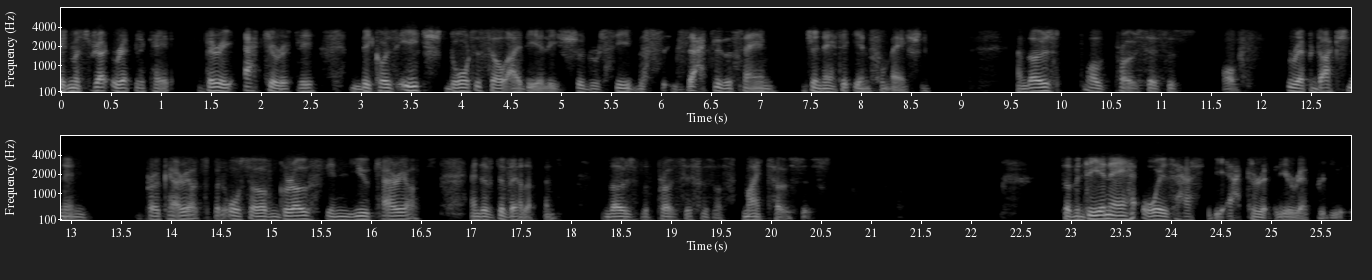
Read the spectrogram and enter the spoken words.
It must re replicate very accurately because each daughter cell ideally should receive this, exactly the same genetic information. And those are processes of reproduction in prokaryotes, but also of growth in eukaryotes and of development. Those are the processes of mitosis. So the DNA always has to be accurately reproduced.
